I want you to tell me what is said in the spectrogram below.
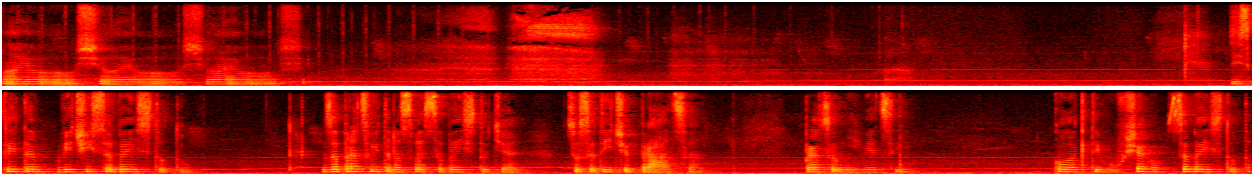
Ajoš, ajoš, ajoš. Získejte větší sebejistotu. Zapracujte na své sebejistotě, co se týče práce, pracovních věcí, kolektivu, všeho, sebejistota.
